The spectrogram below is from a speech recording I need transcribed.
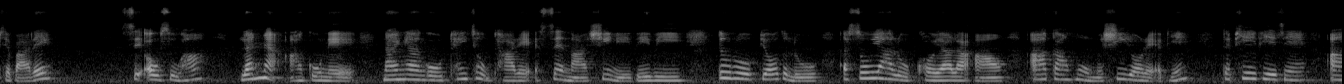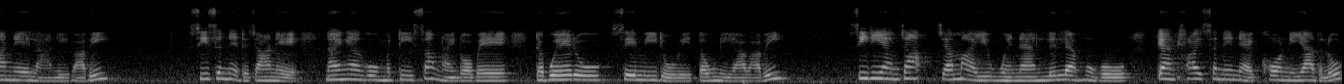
ဖြစ်ပါတယ်။စစ်အုပ်စုဟာ လက်နက်အားကိုနဲ့နိုင်ငံကိုထိန်းချုပ်ထားတဲ့အဆင့်သာရှိနေသေးပြီးသူတို့ပြောသလိုအစိုးရလို့ခေါ်ရလာအောင်အားကောင်းမှုမရှိတော့တဲ့အပြင်တဖြည်းဖြည်းချင်းအားနည်းလာနေပါပြီ။စီးစနစ်တကြားနဲ့နိုင်ငံကိုမတီဆောက်နိုင်တော့ဘဲတပွဲတို့စေးမီတို့တွေတုံးနေရပါပြီ။ CDM ကြောင့်ကျန်းမာရေးဝန်ထမ်းလစ်လက်မှုကိုကန်ထရိုက်စနစ်နဲ့ခေါ်နေရသလို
